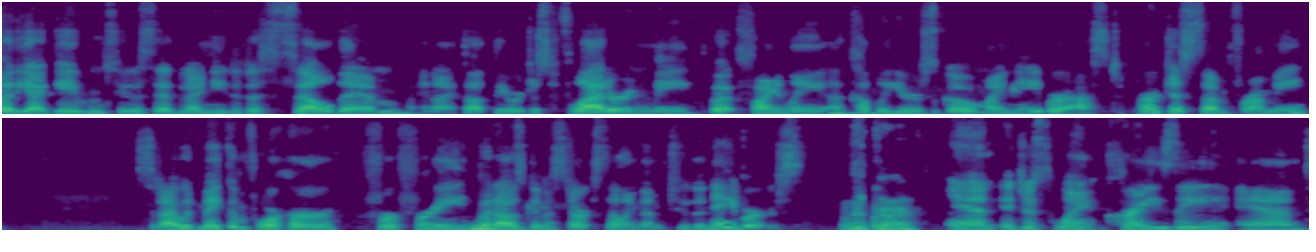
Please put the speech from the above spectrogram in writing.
buddy I gave them to said that I needed to sell them, and I thought they were just flattering me. But finally, a couple years ago, my neighbor asked to purchase some from me. Said I would make them for her for free, but I was going to start selling them to the neighbors. Okay. And it just went crazy. And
